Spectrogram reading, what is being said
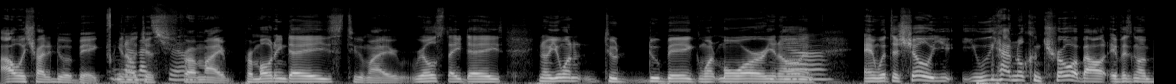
I always try to do it big. You Yeah, know, just true. from my promoting days to my real estate days. You know, you want to do big, want more. You know, Yeah. and and with the show, you you we have no control about if it's going to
